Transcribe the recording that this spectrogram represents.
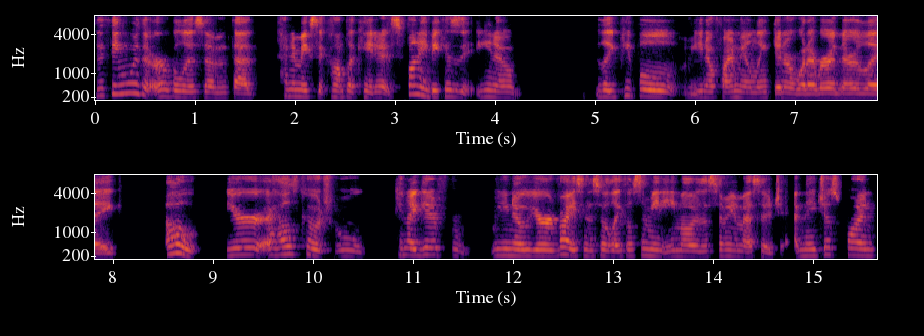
the thing with herbalism that kind of makes it complicated. It's funny because, you know, like people, you know, find me on LinkedIn or whatever, and they're like, oh, you're a health coach. Well, can I get it from, you know, your advice? And so, like, they'll send me an email or they'll send me a message, and they just want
